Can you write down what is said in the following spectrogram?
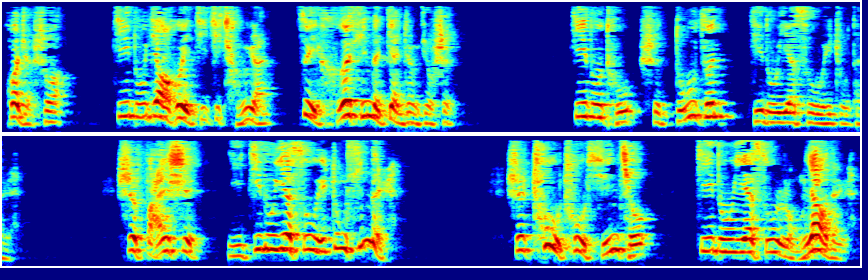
或者说，基督教会及其成员最核心的见证就是，基督徒是独尊基督耶稣为主的人，是凡事以基督耶稣为中心的人，是处处寻求基督耶稣荣耀的人。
